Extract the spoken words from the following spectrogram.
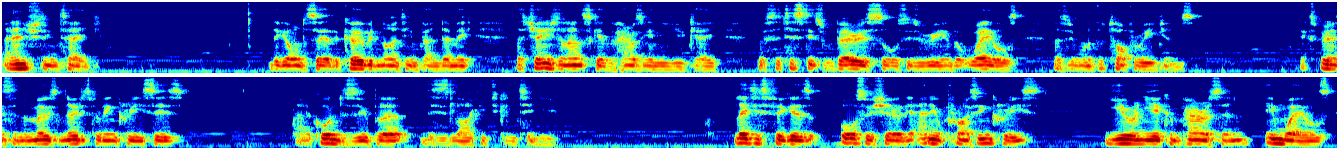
an interesting take. They go on to say that the COVID 19 pandemic has changed the landscape of housing in the UK, with statistics from various sources revealing that Wales has been one of the top regions experiencing the most noticeable increases, and according to Zoopla, this is likely to continue. Latest figures also show the annual price increase year on year comparison in Wales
